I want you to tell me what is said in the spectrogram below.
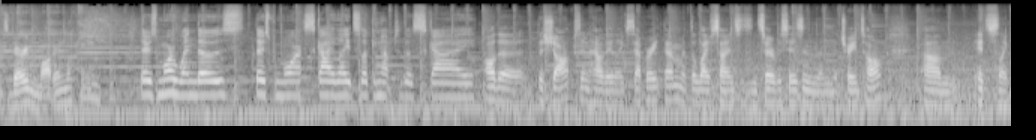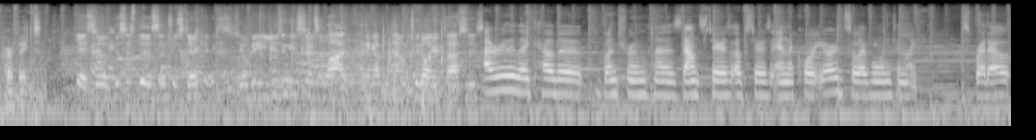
It's very modern looking. There's more windows, there's more skylights looking up to the sky. All the, the shops and how they like separate them with the life sciences and services and then the trades hall, um, it's like perfect. Okay, so this is the central staircase. You'll be using these stairs a lot, heading up and down between all your classes. I really like how the lunchroom has downstairs, upstairs, and the courtyard, so everyone can like spread out.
